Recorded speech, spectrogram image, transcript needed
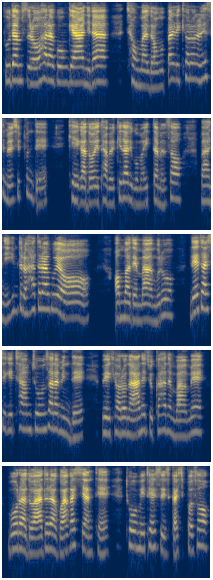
부담스러워 하라고 온 게 아니라 정말 너무 빨리 결혼을 했으면 싶은데 걔가 너의 답을 기다리고만 있다면서 많이 힘들어 하더라고요. 엄마 된 마음으로 내 자식이 참 좋은 사람인데 왜 결혼을 안 해줄까 하는 마음에 뭐라도 아들하고 아가씨한테 도움이 될 수 있을까 싶어서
